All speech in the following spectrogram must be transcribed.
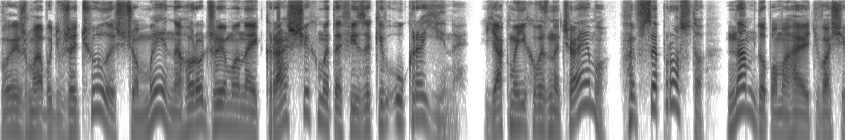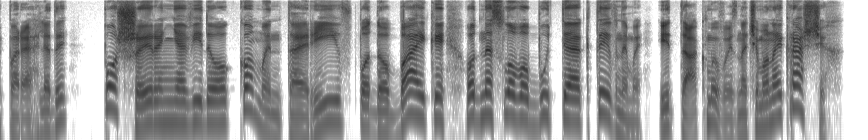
Ви ж, мабуть, вже чули, що ми нагороджуємо найкращих метафізиків України. Як ми їх визначаємо? Все просто. Нам допомагають ваші перегляди, поширення відео, коментарі, вподобайки. Одне слово, будьте активними. І так ми визначимо найкращих.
